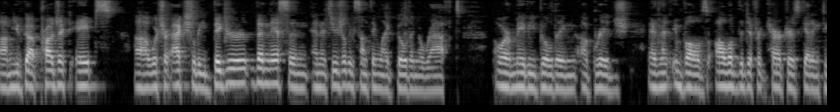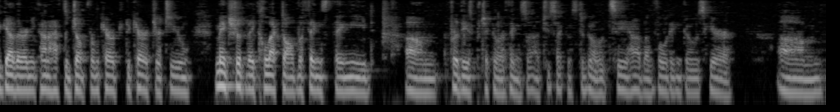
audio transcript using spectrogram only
um, you've got Project Apes, uh, which are actually bigger than this, and and it's usually something like building a raft or maybe building a bridge and that involves all of the different characters getting together and you kind of have to jump from character to character to make sure that they collect all the things they need um, for these particular things. Uh, two seconds to go. Let's see how the voting goes here. Um,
